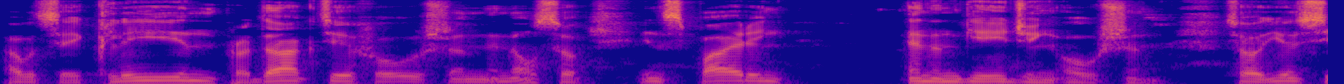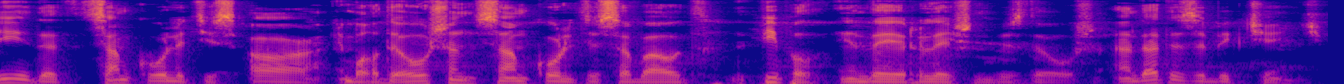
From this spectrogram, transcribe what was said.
I would say clean, productive ocean, and also inspiring an engaging ocean. So you see that some qualities are about the ocean, some qualities about the people in their relation with the ocean. And that is a big change.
